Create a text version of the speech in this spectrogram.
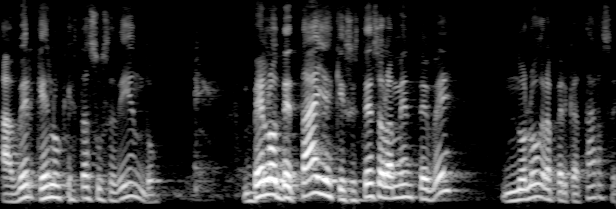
a ver qué es lo que está sucediendo. Ve los detalles que si usted solamente ve, no logra percatarse.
